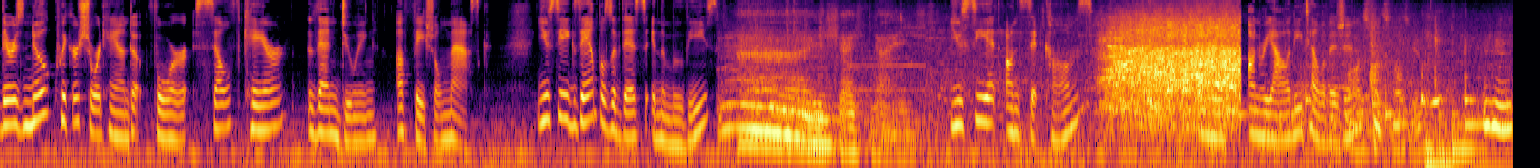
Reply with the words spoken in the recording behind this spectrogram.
There is no quicker shorthand for self care than doing a facial mask. You see examples of this in the movies. You see it on sitcoms, on, on reality television, Oh,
